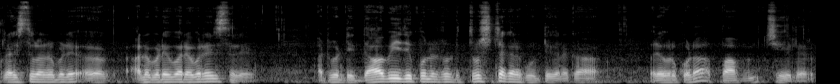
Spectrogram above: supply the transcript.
క్రైస్తవులు అనబడే అనబడేవారు ఎవరైనా సరే అటువంటి దావీదికి ఉన్నటువంటి తృష్ణ కనుక ఉంటే కనుక మరి ఎవరు కూడా పాపం చేయలేరు.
